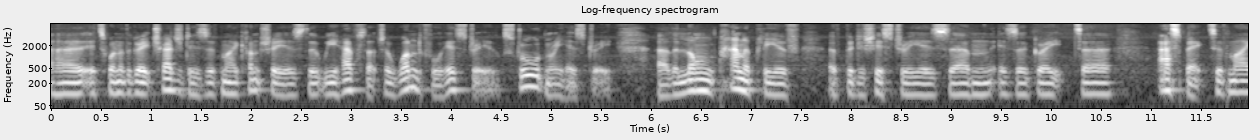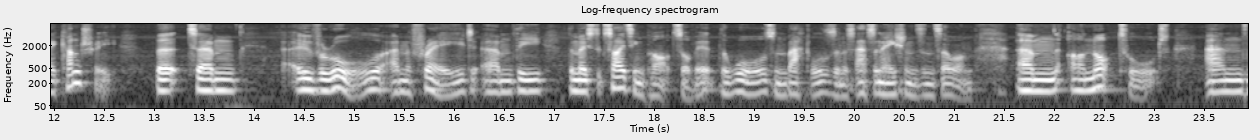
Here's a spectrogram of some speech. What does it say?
Uh, it's one of the great tragedies of my country is that we have such a wonderful history, extraordinary history. Uh, the long panoply of, of British history is um, is a great uh, aspect of my country, but um, overall, I'm afraid, um, the the most exciting parts of it, the wars and battles and assassinations and so on, um, are not taught and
